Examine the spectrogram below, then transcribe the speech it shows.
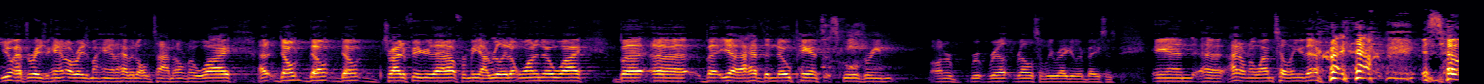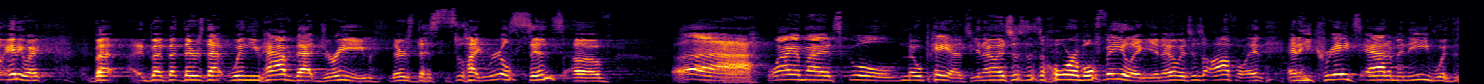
You don't have to raise your hand. I'll raise my hand. I have it all the time. I don't know why. I, don't don't don't try to figure that out for me. I really don't want to know why. But uh, but yeah, I have the no pants at school dream on a re- relatively regular basis, and uh, I don't know why I'm telling you that right now. so anyway, but but but there's that when you have that dream, there's this like real sense of ah, why am I at school no pants? You know, it's just this horrible feeling, you know, it's just awful. And, and he creates Adam and Eve with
